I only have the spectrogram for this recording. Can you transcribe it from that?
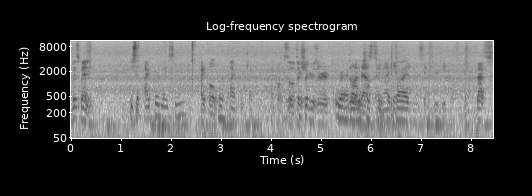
This many. You said hyperglycemia? Hypo. Hypercheck. hypo. So if their sugars are Red, gone which down. is I mean, I the can't five. imagine this in three people. That's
